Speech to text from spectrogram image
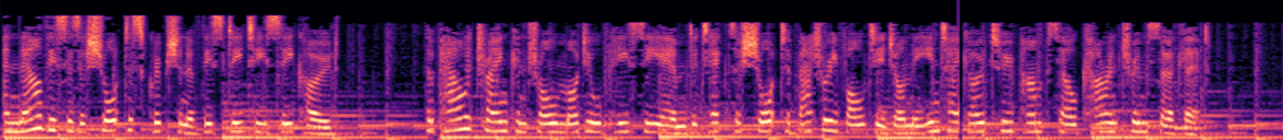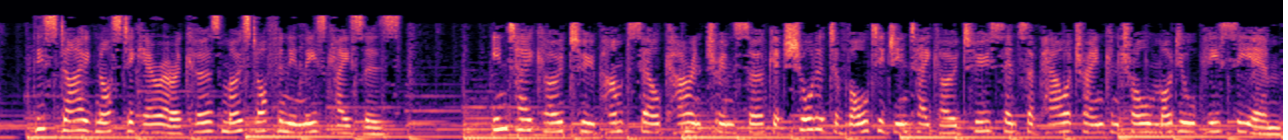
And now this is a short description of this DTC code. The powertrain control module PCM detects a short to battery voltage on the intake O2 pump cell current trim circuit. This diagnostic error occurs most often in these cases. Intake O2 pump cell current trim circuit shorted to voltage intake O2 sensor powertrain control module PCM.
